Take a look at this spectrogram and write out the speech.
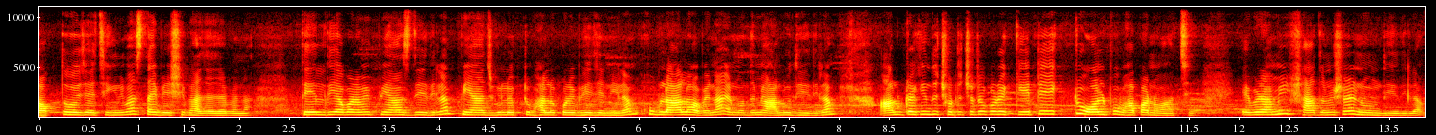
শক্ত হয়ে যায় চিংড়ি মাছ, তাই বেশি ভাজা যাবে না। তেল দিয়ে আবার আমি পেঁয়াজ দিয়ে দিলাম। পেঁয়াজগুলো একটু ভালো করে ভেজে নিলাম। খুব লাল হবে না, এর মধ্যে আমি আলু দিয়ে দিলাম। আলুটা কিন্তু ছোট ছোট করে কেটে একটু অল্প ভাপানো আছে। এবার আমি স্বাদ অনুসারে নুন দিয়ে দিলাম।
